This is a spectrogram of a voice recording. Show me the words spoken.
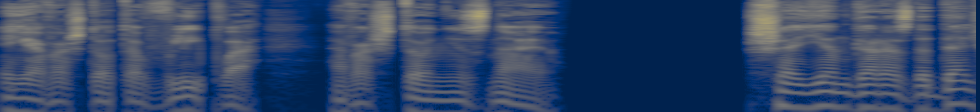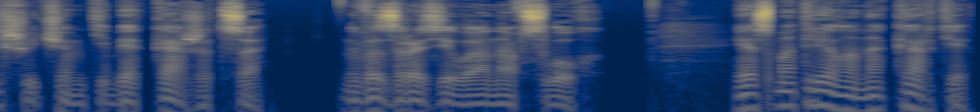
Я во что-то влипла, а во что не знаю». «Шайен гораздо дальше, чем тебе кажется», — возразила она вслух. «Я смотрела на карте.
